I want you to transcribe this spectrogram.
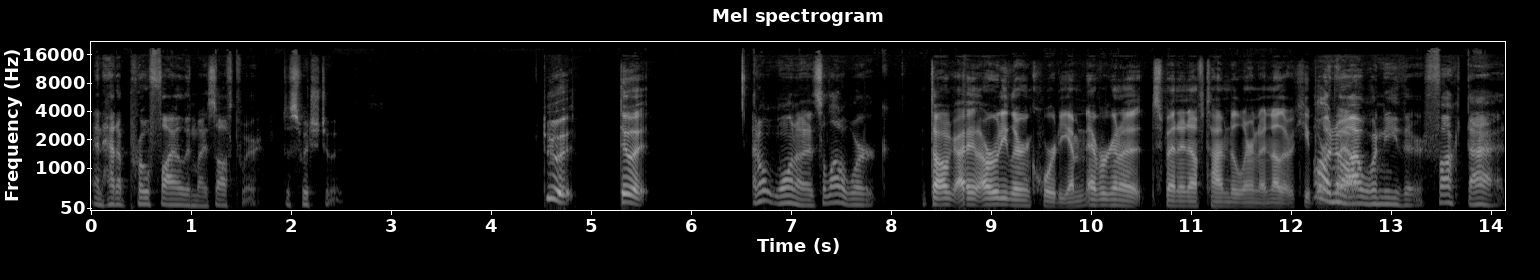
and had a profile in my software to switch to it? Do it. Do it. I don't want to. It's a lot of work. Dog, I already learned QWERTY. I'm never gonna spend enough time to learn another oh, keyboard. Oh no, I layout. wouldn't either. Fuck that.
